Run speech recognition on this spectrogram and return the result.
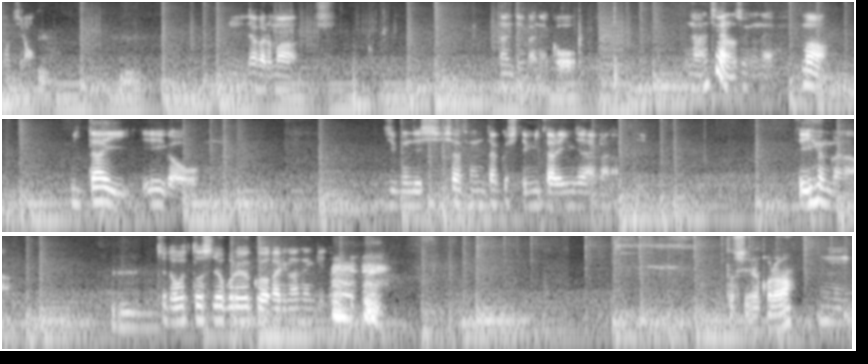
もちろん。うん。だからまあ、なんていうかね、こう、なんていうの、そういうのね、まあ、見たい映画を自分で試写選択して見たらいいんじゃないかなっていう。って言うんかな。うんちょっと落としどころよくわかりませんけど。年どころ？うん。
